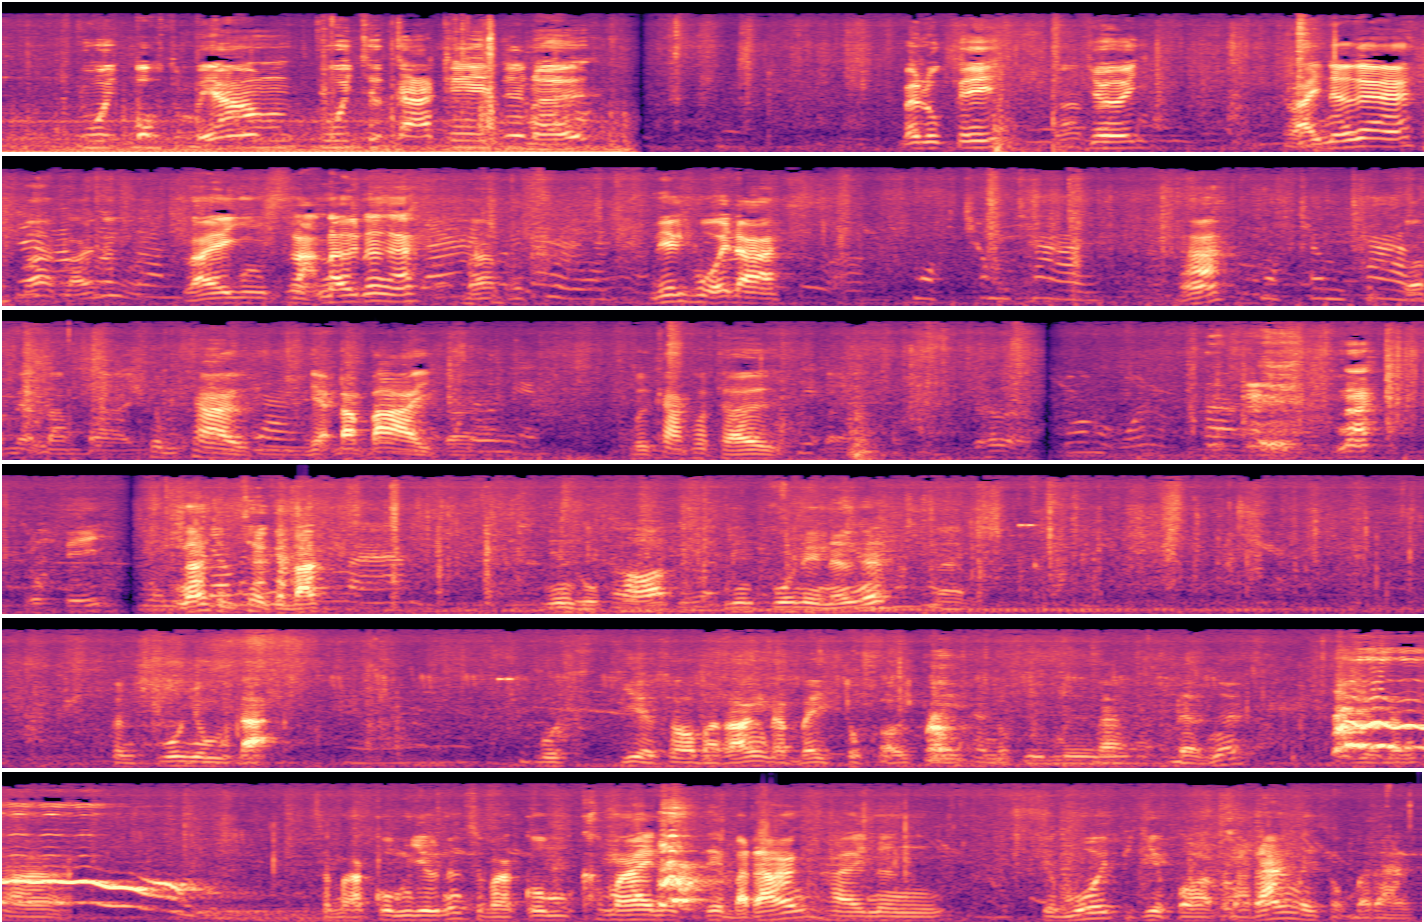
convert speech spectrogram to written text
ជួយបោះតម្រាំជួយធ្វើការគេទៅនៅបែរលោកទីអញ្ជើញកន្លែងហ្នឹងណាបាទកន្លែងហ្នឹងកន្លែងស្នាក់នៅហ្នឹងណាបាទនាងពួកអីដែរ Một trăm thảo, ហ៎ một trăm thảo. គាត់អ្នកដាំបាយខ្ញុំឆៅអ្នកដាំបាយមើលការខុសត្រូវណាលោកទីណាខ្ញុំធ្វើកណ្ដាស់ មានរូបថតមានពូនៅហ្នឹងណាបាទប៉ុន្តែឈ្មោះខ្ញុំដាក់ឈ្មោះជាអក្សរបារាំងដើម្បីទុកឲ្យពេលថានោះគឺមើលដឹងណាយើងដឹងថាសមាគមយើងហ្នឹងសមាគមខ្មែរនៅប្រទេសបារាំងហើយនឹងជាមួយប្រជាពលរដ្ឋបារាំងនៅស្រុកបារាំង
